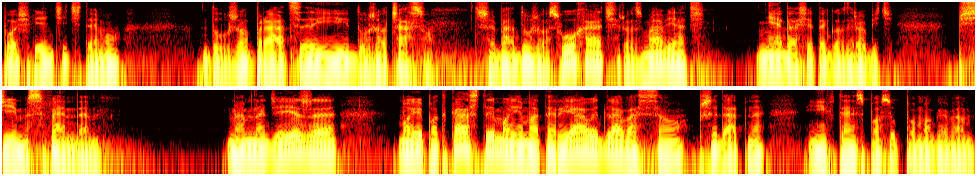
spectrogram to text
poświęcić temu dużo pracy i dużo czasu. Trzeba dużo słuchać, rozmawiać. Nie da się tego zrobić psim swędem. Mam nadzieję, że moje podcasty, moje materiały dla Was są przydatne i w ten sposób pomogę Wam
